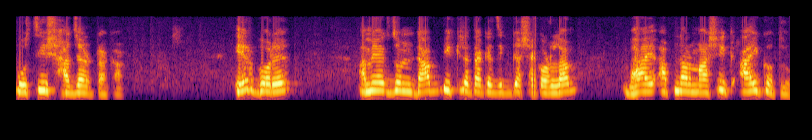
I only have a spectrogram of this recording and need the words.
পঁচিশ হাজার টাকা। এরপরে আমি একজন ডাব বিক্রেতাকে জিজ্ঞাসা করলাম, ভাই, আপনার মাসিক আয় কত?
